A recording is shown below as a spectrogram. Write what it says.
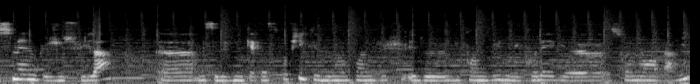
semaines que je suis là, euh, mais c'est devenu catastrophique de mon point de vue et du point de vue de mes collègues euh, soignants à Paris.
